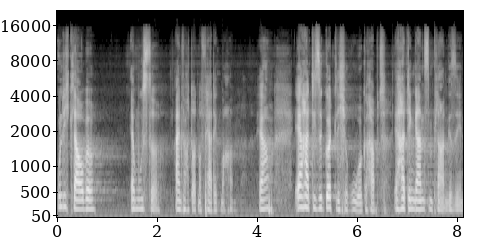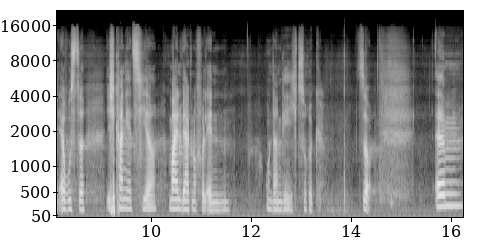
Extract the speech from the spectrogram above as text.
und ich glaube, er musste einfach dort noch fertig machen. Ja? Er hat diese göttliche Ruhe gehabt. Er hat den ganzen Plan gesehen. Er wusste, ich kann jetzt hier mein Werk noch vollenden und dann gehe ich zurück. So. Ähm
